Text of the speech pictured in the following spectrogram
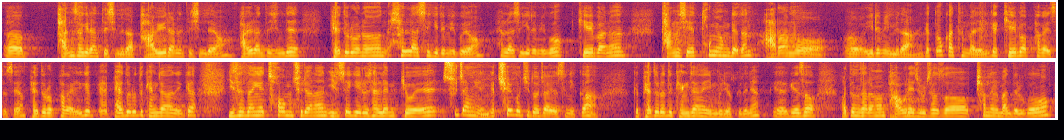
어, 반석이라는 뜻입니다. 바위라는 뜻인데요. 바위라는 뜻인데 베드로는 헬라식 이름이고요. 헬라식 이름이고 게바는 당시에 통용되던 아람어 어, 이름입니다. 그러니까 똑같은 말이에요. 그러니까 게바파가 있었어요. 베드로파가 이게 베드로도 굉장한 그러니까 이 세상에 처음 출현한 1세기 예루살렘 교회의 수장이에요. 그러니까 최고 지도자였으니까 그 베드로도 굉장한 인물이었거든요. 예, 그래서 어떤 사람은 바울의 줄 서서 편을 만들고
